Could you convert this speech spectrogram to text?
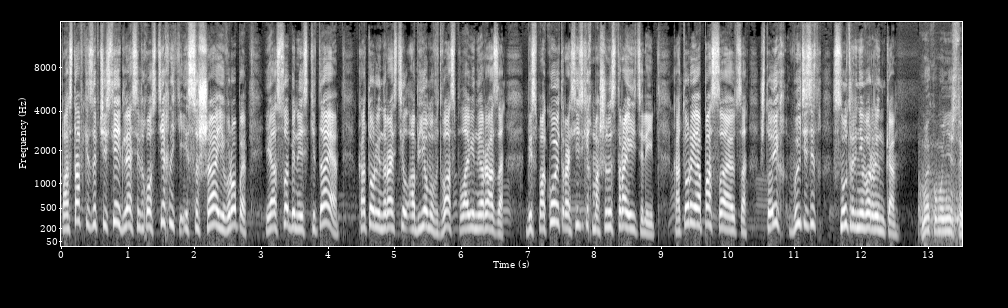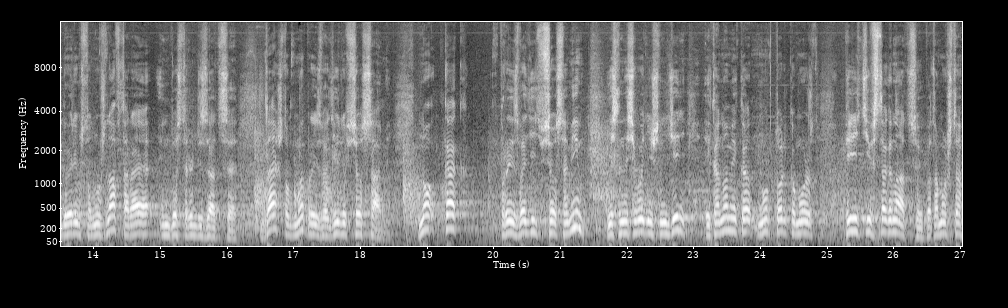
Поставки запчастей для сельхозтехники из США, Европы и особенно из Китая, который нарастил объемы в два с половиной раза, беспокоят российских машиностроителей, которые опасаются, что их вытеснит с внутреннего рынка. Мы, коммунисты, говорим, что нужна вторая индустриализация. Да, чтобы мы производили все сами. Но как производить все самим, если на сегодняшний день экономика ну, только может перейти в стагнацию, потому что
